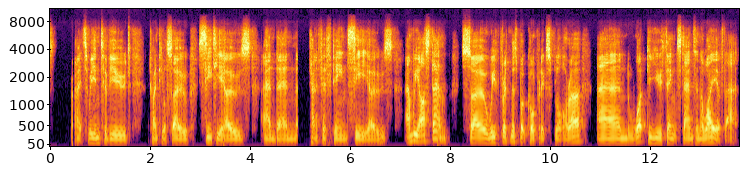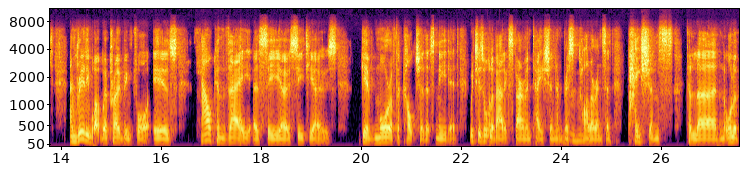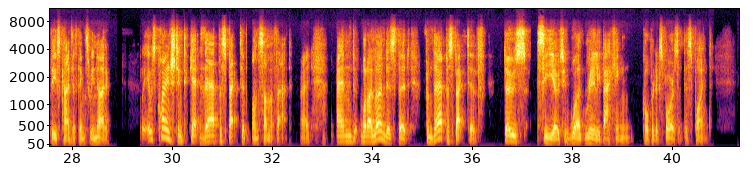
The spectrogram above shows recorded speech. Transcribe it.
right? So, we interviewed 20 or so CTOs and then 10 or 15 CEOs, and we asked them. So, we've written this book, Corporate Explorer, and what do you think stands in the way of that? And really, what we're probing for is how can they, as CEOs, CTOs, give more of the culture that's needed, which is all about experimentation and risk mm-hmm. tolerance and patience to learn, all of these kinds of things we know. It was quite interesting to get their perspective on some of that, right? And what I learned is that from their perspective, those CEOs who weren't really backing corporate explorers at this point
